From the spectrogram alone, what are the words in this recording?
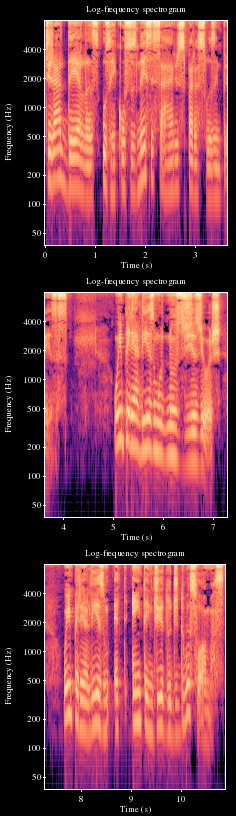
tirar delas os recursos necessários para suas empresas. O imperialismo nos dias de hoje. O imperialismo é entendido de duas formas:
